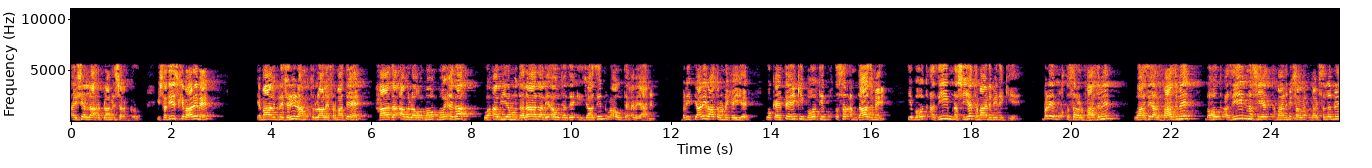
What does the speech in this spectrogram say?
ایسے اللہ رب العالمین شرم کرو۔ اس حدیث کے بارے میں امام ابن جریر رحمۃ اللہ علیہ فرماتے ہیں ہاد اب لغا و اب یم دلال اب ایجازن و او بیان. بڑی پیاری بات انہوں نے کہی ہے۔ وہ کہتے ہیں کہ بہت ہی مختصر انداز میں یہ بہت عظیم نصیحت ہمارے نبی نے کی ہے۔ بڑے مختصر الفاظ میں، واضح الفاظ میں بہت عظیم نصیحت ہمارے نبی صلی اللہ علیہ وسلم نے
